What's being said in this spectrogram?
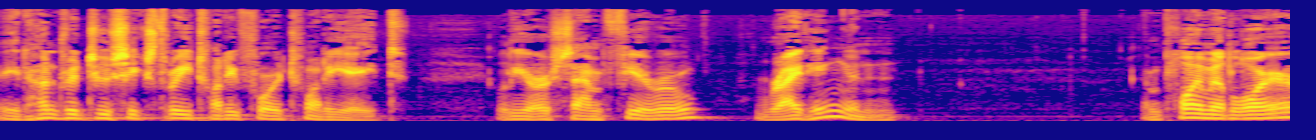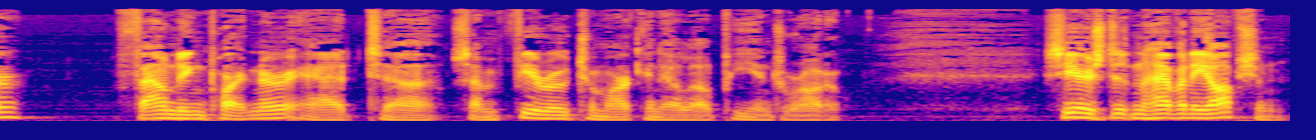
800 263 2428. Lior Samfiru, writing and employment lawyer, founding partner at uh, Samfiru Tumarkin LLP in Toronto. Sears didn't have any option.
